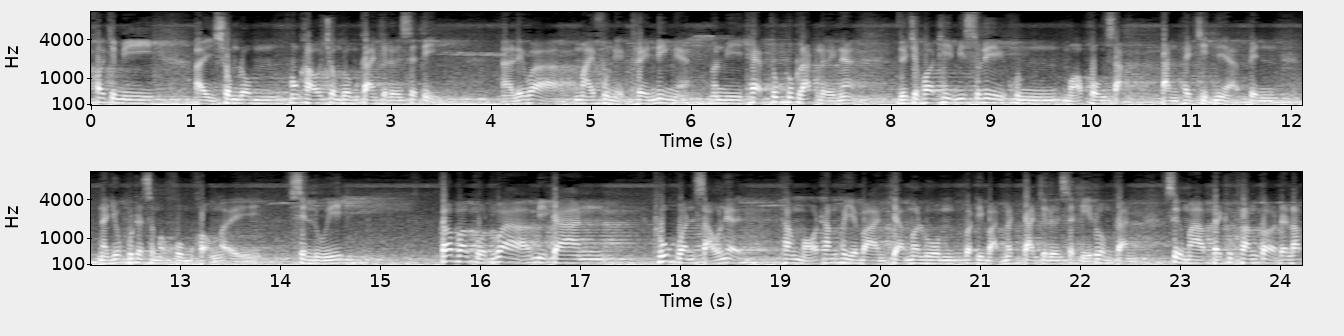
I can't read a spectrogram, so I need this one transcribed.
เขาจะมีชมรมของเขาชมรมการเจริญสติ เรียกว่า mindfulness training เนี่ยมันมีแทบทุกๆ รัฐเลยนะโดยเฉพาะที่มิสซูรีคุณ หมอพงศักดิ์ตันภัยจิตเนี่ยเป็นนายกพุทธสมาคมของไอเซนลุยก็ปรากฏว่ามีการทุกวันเสาร์เนี่ยทั้งหมอทั้งพยาบาลจะมารวมปฏิบัติการเจริญสติร่วมกัน ซึ่งมาไปทุกครั้งก็ได้รับ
